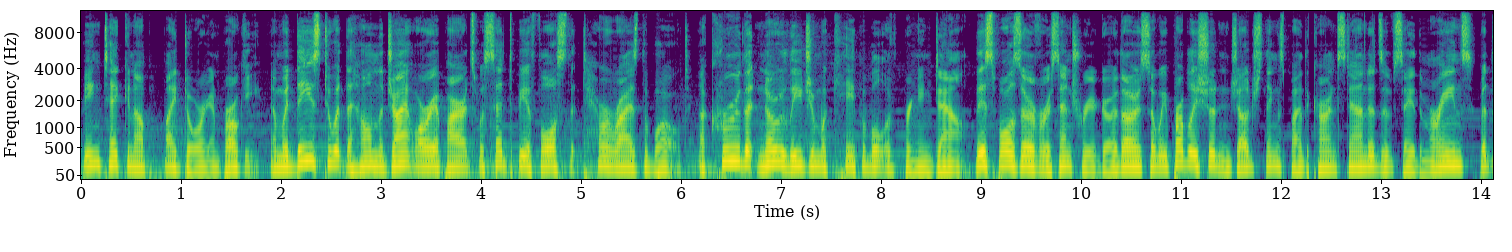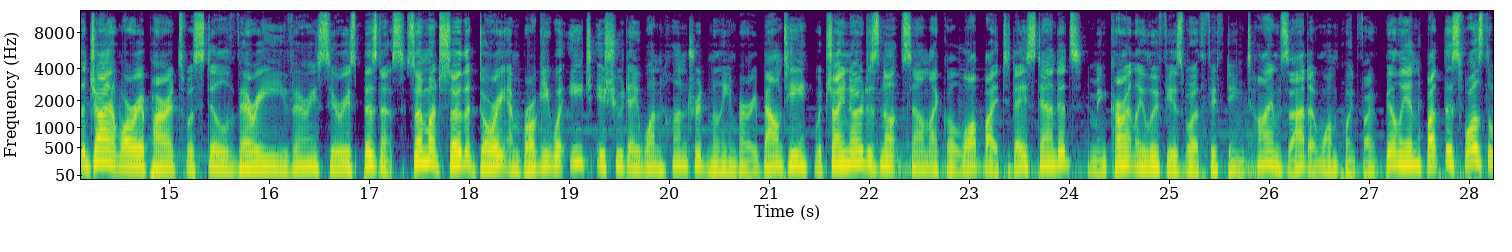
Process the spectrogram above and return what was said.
being taken up by Dory and Broggy. And with these two at the helm, the giant warrior pirates were said to be a force that terrorized the world, a crew that no legion were capable of bringing down. This was over a century ago though, so we probably shouldn't judge things by the current standards of say the Marines, but the giant warrior pirates were still very, very serious business. So much so that Dory and Broggy were each issued a 100 million berry bounty, which I know does not sound like a lot by today's standards. I mean, currently Luffy is worth 15 times that at 1.5 billion, but this was the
